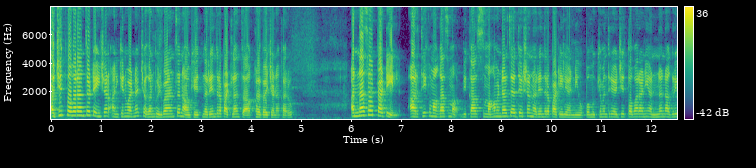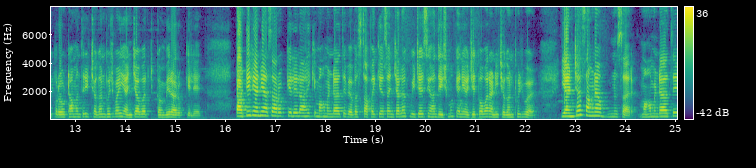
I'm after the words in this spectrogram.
अजित पवारांचं टेन्शन आणखीन वाढण्यात छगन भुजबळांचं नाव घेत नरेंद्र पाटलांचा खळबळजनक आरोप. अण्णासाहेब पाटील आर्थिक मागास म- विकास महामंडळाचे अध्यक्ष नरेंद्र पाटील यांनी उपमुख्यमंत्री अजित पवार आणि अन्न नागरी पुरवठा मंत्री छगन भुजबळ यांच्यावर गंभीर आरोप केले आहेत. पाटील यांनी असा आरोप केलेला आहे की महामंडळाचे व्यवस्थापकीय संचालक विजयसिंह देशमुख यांनी अजित पवार आणि छगन भुजबळ यांच्या सांगण्यानुसार महामंडळाचे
